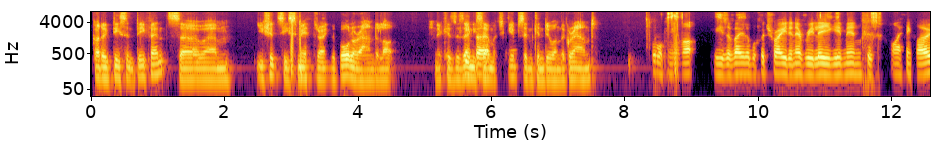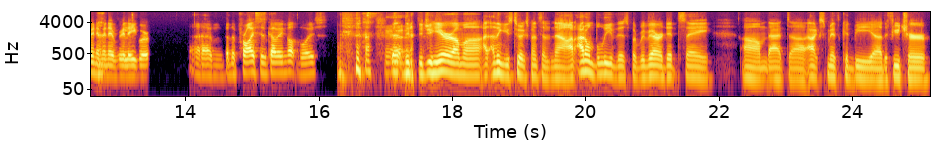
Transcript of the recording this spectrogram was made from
got a decent defense. So um, you should see Smith throwing the ball around a lot, you know, because there's only so much Gibson can do on the ground. Talking him up, he's available for trade in every league I'm in because I think I own him in every league. We're, um, but the price is going up, boys. Did, did you hear? Um, uh, I, I think he's too expensive now. I, I don't believe this, but Rivera did say um, that uh, Alex Smith could be uh, the future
